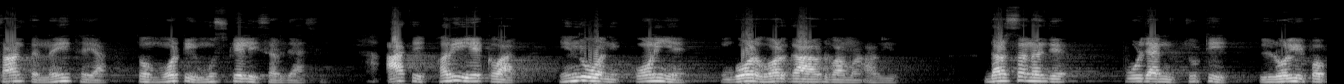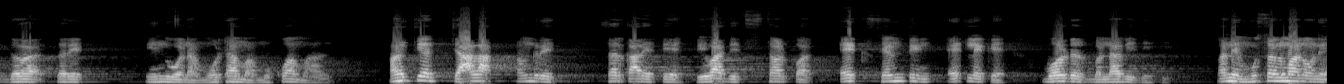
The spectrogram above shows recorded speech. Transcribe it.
શાંત નહીં થયા તો મોટી મુશ્કેલી સર્જાશે. આથી ફરી એકવાર હિન્દુઓની કોણીએ ગોળ વળગાડવામાં આવ્યું. દર્શન અંજે પૂજાની જૂઠી લોલીપોપ દરેક હિન્દુઓના મોઢામાં મૂકવામાં આવી. અંત્યત ચાલાક અંગ્રેજ સરકારે તે વિવાદિત સ્થળ પર એક સેન્ટિંગ એટલે કે બોર્ડર બનાવી દીધી અને મુસલમાનોને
